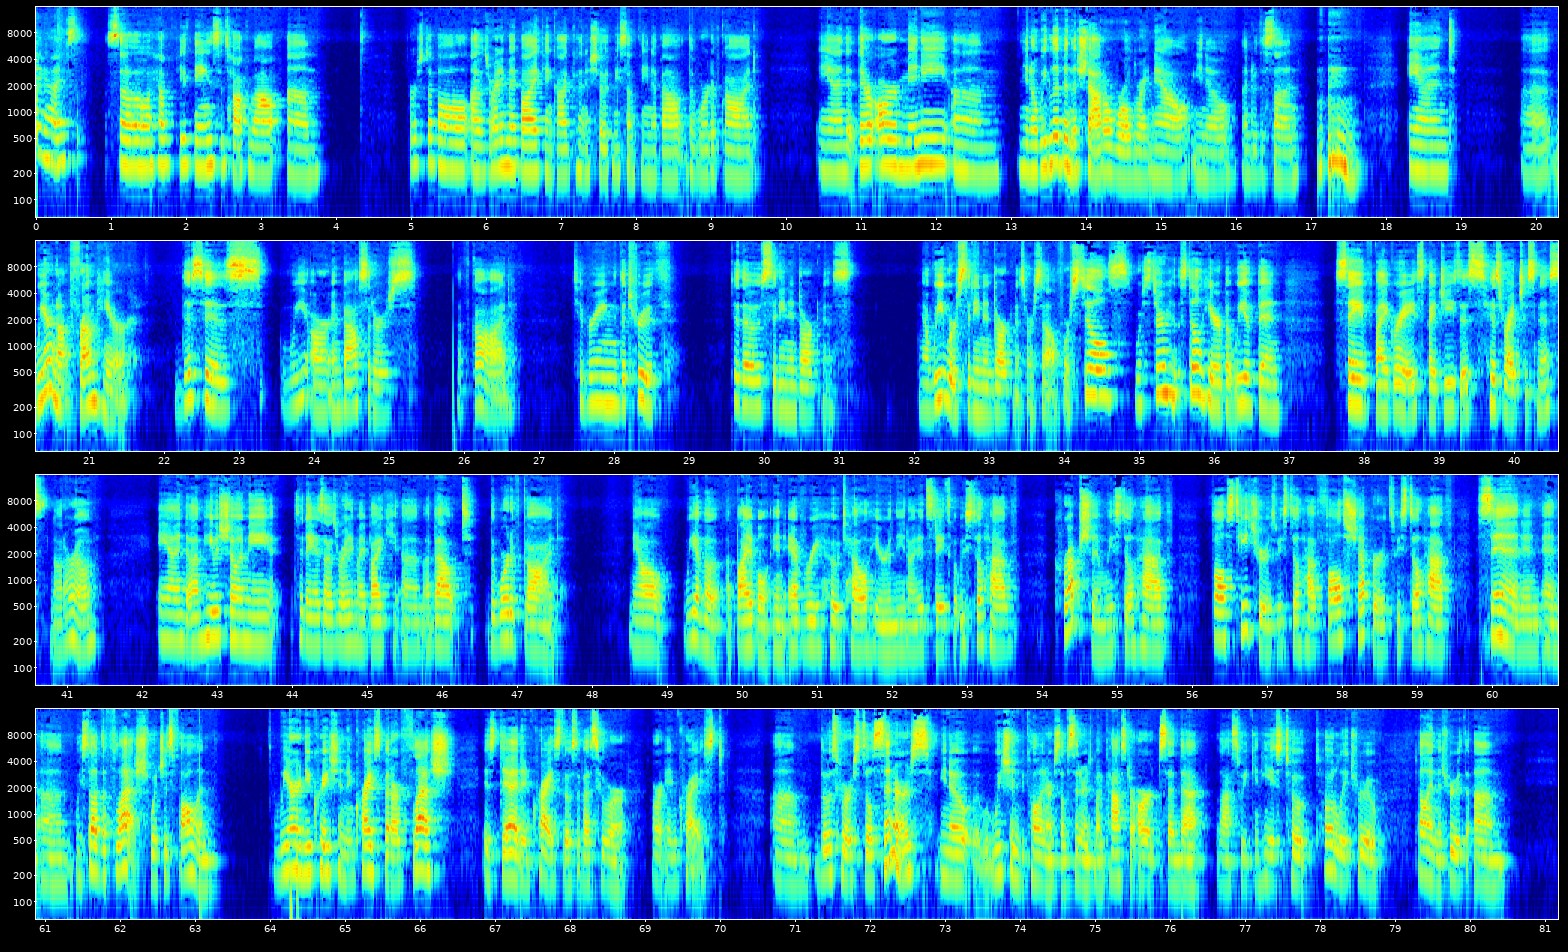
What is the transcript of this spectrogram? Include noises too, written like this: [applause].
Hi guys. So I have a few things to talk about. Um, first of all, I was riding my bike and God kind of showed me something about the Word of God, and that there are many. Um, you know, we live in the shadow world right now. You know, under the sun, [clears throat] and uh, we are not from here. This is we are ambassadors of God to bring the truth to those sitting in darkness. Now we were sitting in darkness ourselves. We're still we're still still here, but we have been saved by grace, by Jesus, His righteousness, not our own. And um, He was showing me today as I was riding my bike um, about the Word of God. Now we have a, a Bible in every hotel here in the United States, but we still have corruption. We still have false teachers. We still have false shepherds. We still have sin and, and um, we still have the flesh, which is fallen. We are a new creation in Christ, but our flesh is dead in Christ, those of us who are, are in Christ. Um, those who are still sinners, you know, we shouldn't be calling ourselves sinners. My pastor Art said that last week, and he is to- totally true, telling the truth, um,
